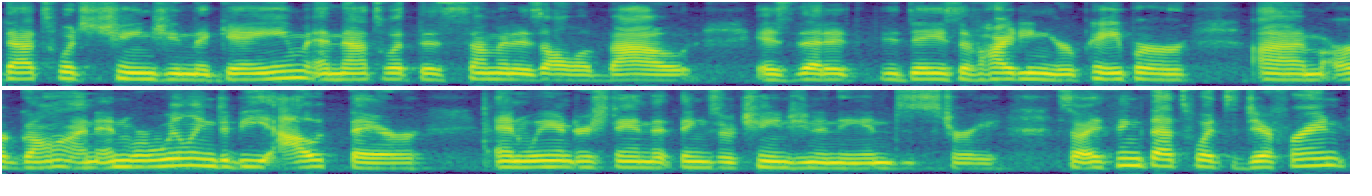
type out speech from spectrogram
that's what's changing the game and that's what this summit is all about is that it, the days of hiding your paper um, are gone. And we're willing to be out there and we understand that things are changing in the industry. So I think that's what's different.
